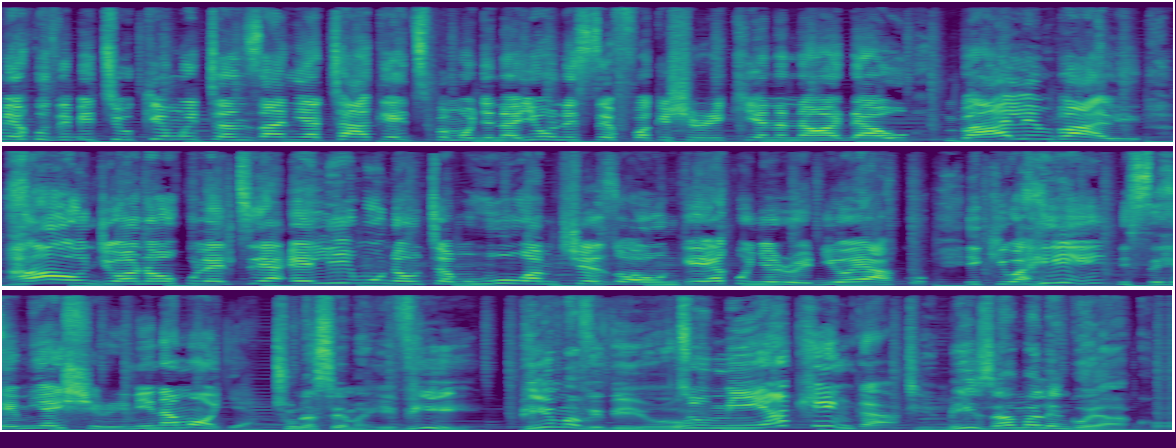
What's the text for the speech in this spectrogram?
tume ya kudhibiti ukimwi tanzania TACAIDS pamoja na unicef wakishirikiana na wadau mbalimbali. Hao ndio wanaokuletea elimu na utamu huu wa mchezo wa ongea kwenye redio yako. Ikiwa hii ni sehemu ya 21 tunasema hivi pima viviu tumia kinga. Timiza malengo yako.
